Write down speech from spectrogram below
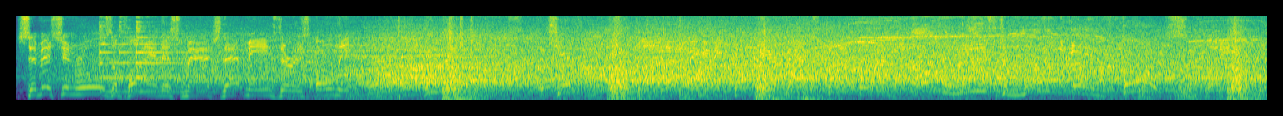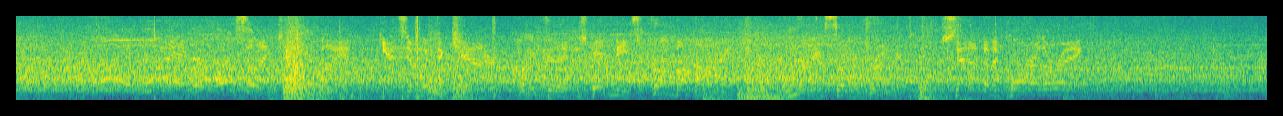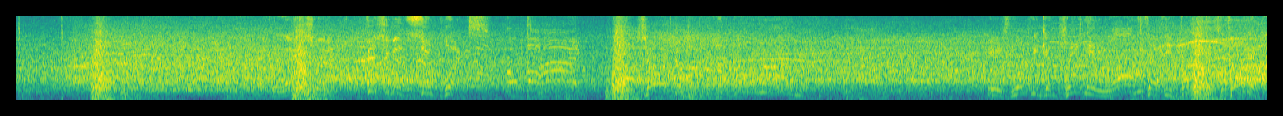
Submission rules apply in this match. That means there is only... completely lost as he found his footing.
